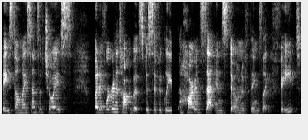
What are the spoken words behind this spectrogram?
based on my sense of choice. But if we're gonna talk about specifically the hard set in stone of things like fate,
